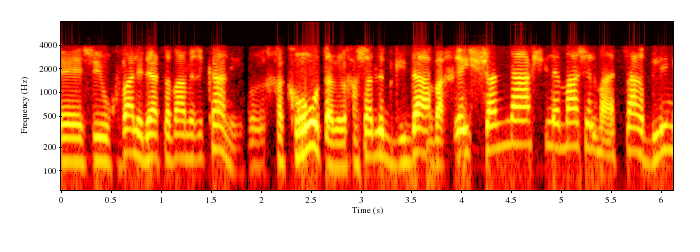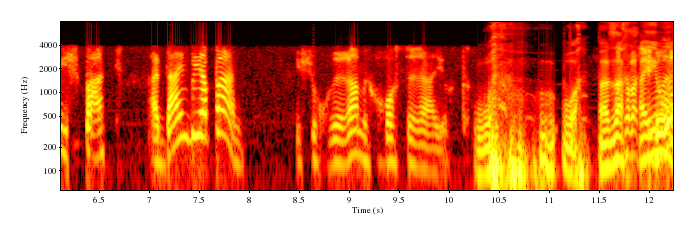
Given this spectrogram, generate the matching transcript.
אה, שהיא עוכבה על ידי הצבא האמריקני. חקרו אותה בחשד לבגידה, ואחרי שנה שלמה של מעצר בלי משפט, עדיין ביפן, היא שוחררה מחוסר ראיות. וואו, מה זה החיים האלה?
